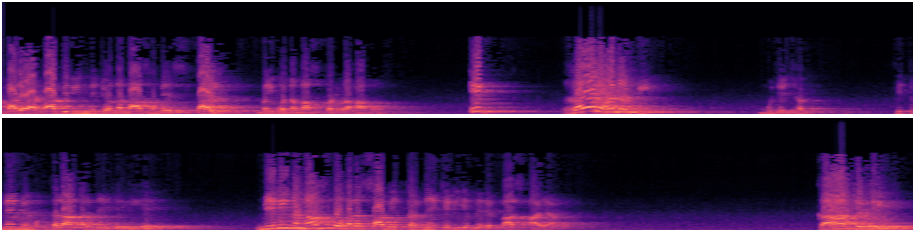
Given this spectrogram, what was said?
ہمارے اکابرین نے جو نماز ہمیں سکھائی، میں وہ نماز پڑھ رہا ہوں۔ ایک غیر حنفی مجھے جھگ فتنے میں مبتلا کرنے کے لیے، میری نماز کو غلط ثابت کرنے کے لیے میرے پاس آیا۔ کہا کہ بھائی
